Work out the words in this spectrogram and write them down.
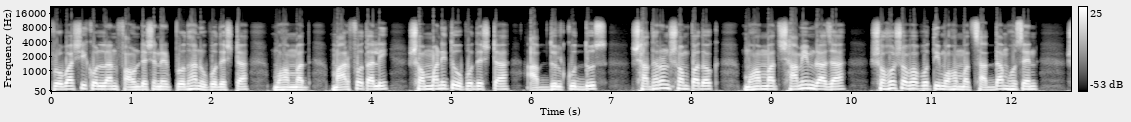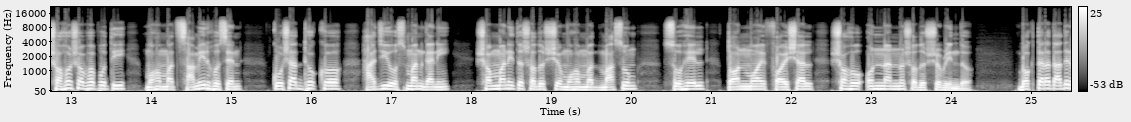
প্রবাসী কল্যাণ ফাউন্ডেশনের প্রধান উপদেষ্টা মোহাম্মদ মারফত আলী, সম্মানিত উপদেষ্টা আব্দুল কুদ্দুস সাধারণ সম্পাদক মোহাম্মদ শামীম রাজা, সহসভাপতি মোহাম্মদ সাদ্দাম হোসেন, সহসভাপতি মোহাম্মদ সামির হোসেন, কোষাধ্যক্ষ হাজি ওসমান গানি, সম্মানিত সদস্য মোহাম্মদ মাসুম, সোহেল, তন্ময়, ফয়সাল সহ অন্যান্য সদস্যবৃন্দ। বক্তারা তাদের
